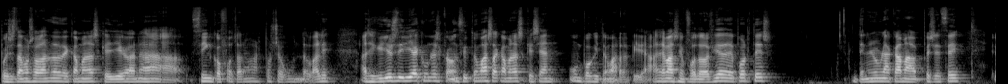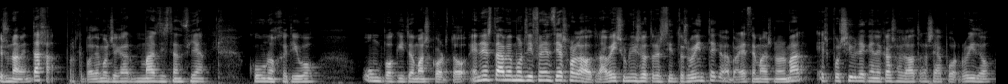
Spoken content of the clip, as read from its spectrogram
pues estamos hablando de cámaras que llegan a 5 fotogramas por segundo, ¿vale? Así que yo os diría que un escaloncito más a cámaras que sean un poquito más rápidas. Además, en fotografía de deportes, tener una cámara PSC es una ventaja, porque podemos llegar más distancia con un objetivo un poquito más corto. En esta vemos diferencias con la otra. ¿Veis un ISO 320 que me parece más normal? Es posible que en el caso de la otra sea por ruido,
